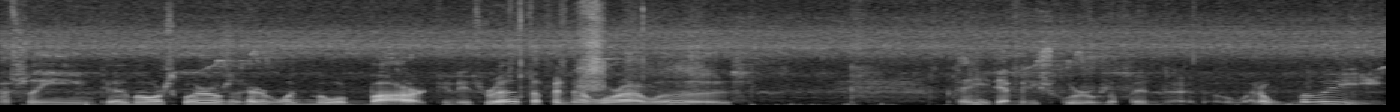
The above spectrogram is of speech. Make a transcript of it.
I seen two more squirrels and heard one more bark, and it's rough up in there where I was. But there ain't that many squirrels up in there, though. I don't believe.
